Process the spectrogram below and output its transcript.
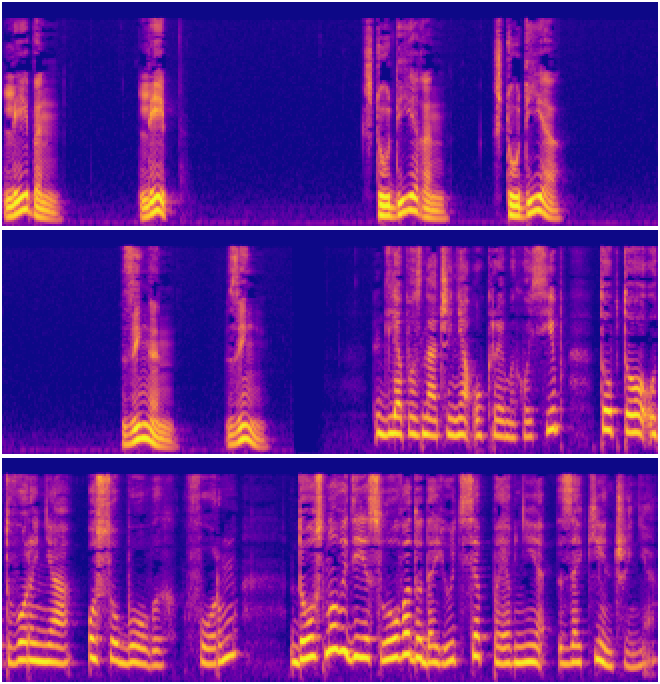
Leben. Leb. Studieren. Studier. Singen. Sing. Для позначення окремих осіб, тобто утворення особових форм, до основи дієслова додаються певні закінчення.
